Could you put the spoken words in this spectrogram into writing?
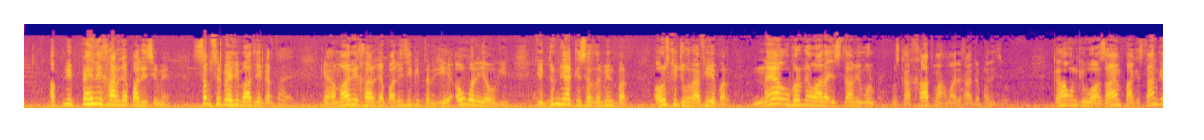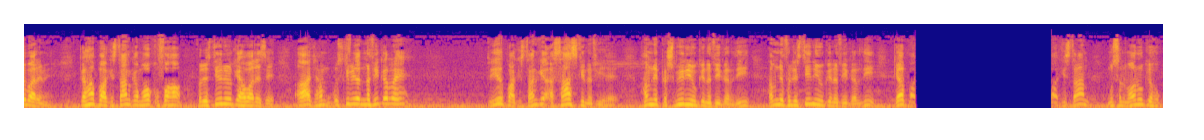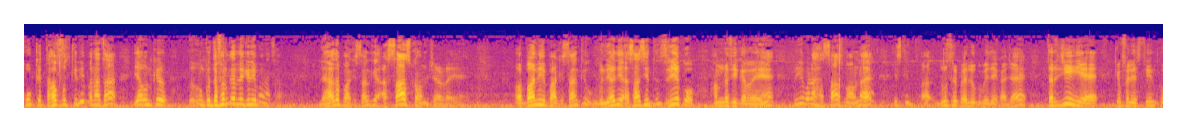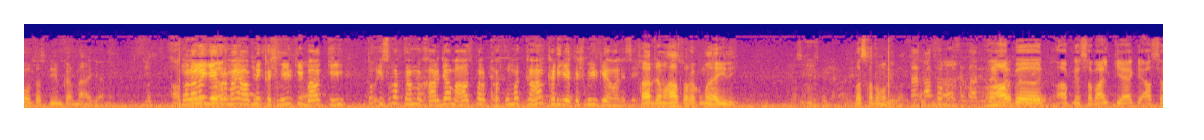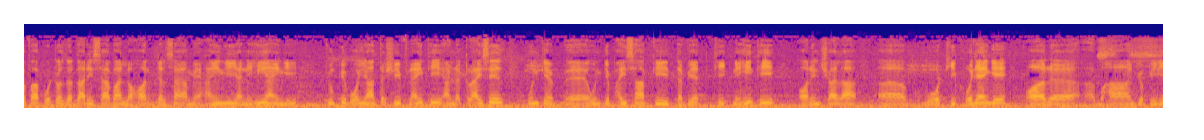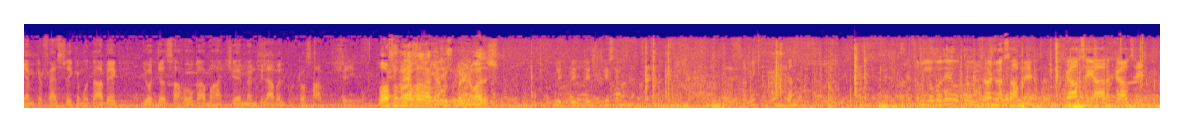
अपनी पहली खारजा पॉलिसी में सबसे पहली बात यह करता है कि हमारी खारजा पॉलिसी की तरजीह अव्वल ये होगी कि दुनिया की सरजमीन पर और उसकी जोग्राफिए पर नया उभरने वाला इस्लामी मुल्क, उसका खात्मा हमारी खारजा पॉलिसी होगी। कहाँ उनके वो अजायम पाकिस्तान के बारे में, कहाँ पाकिस्तान का मौक़ वहाँ फ़लस्तीनियों के हवाले से आज हम उसकी भी नफ़ी कर रहे हैं? तो ये पाकिस्तान के असास की नफ़ी है। हमने कश्मीरियों की नफ़ी कर दी, हमने फ़लस्तीनियों की नफ़ी कर दी। क्या पाकिस्तान मुसलमानों के हकूक़ के तहफ़ के लिए बना था या उनके, उनको दफन करने के लिए बना था? लिहाजा पाकिस्तान के असास को हम चढ़ रहे हैं और बानी पाकिस्तान के बुनियादी असासी नज़रिए को हम नफ़ी कर रहे हैं। तो ये बड़ा हसास मामला है। इसके दूसरे पहलू को भी देखा जाए, तरजीह ये है कि फ़लस्तीन को तस्लीम करना है या नहीं। मौलाना ये फरमाया आपने कश्मीर की बात की तो इस वक्त हम खारजा महाज पर हुकूमत कहाँ खड़ी है कश्मीर के हवाले से? खारजा महाज पर हुकूमत है ही नहीं। बस ख़त्म हो गई बात। आप आपने सवाल किया है कि आसफा भुट्टो जरदारी साहबा लाहौर जलसा में आएँगी या नहीं आएँगी? क्योंकि वो यहाँ तशरीफ़ नहीं थी अंडर क्राइसिस उनके उनके भाई साहब की तबीयत ठीक नहीं थी और इन वो ठीक हो जाएँगे। और वहाँ जो पीडीएम के फैसले के मुताबिक जो जलसा होगा वहाँ चेयरमैन बिलावल भुट्टो साहब शरीक बहुत शुक्रिया बड़ी नवाजिश। लोगों से तो ख्याल से यार ख्याल से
